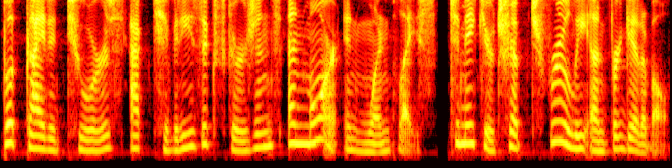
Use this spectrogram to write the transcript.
Book guided tours, activities, excursions, and more in one place to make your trip truly unforgettable.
